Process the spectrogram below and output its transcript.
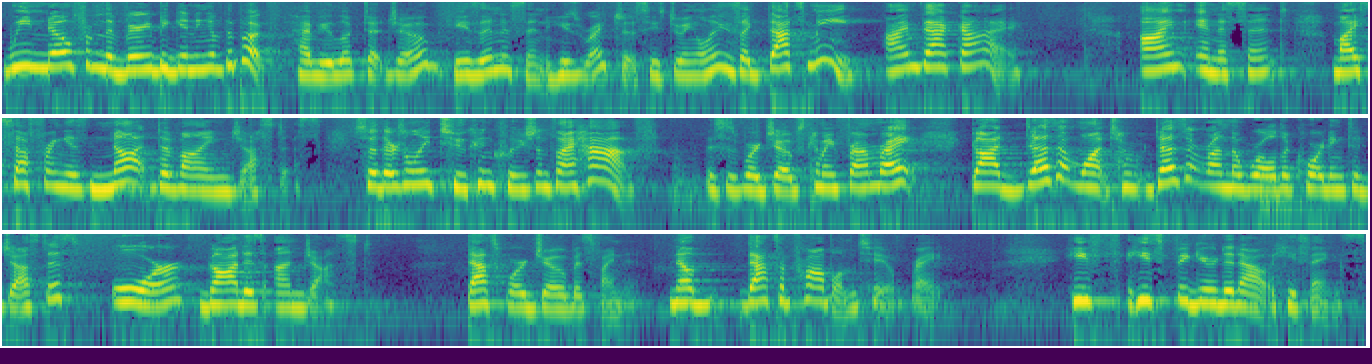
We know from the very beginning of the book. Have you looked at Job? He's innocent. He's righteous. He's doing all things. He's like, that's me. I'm that guy. I'm innocent. My suffering is not divine justice. So there's only two conclusions I have. This is where Job's coming from, right? God doesn't want to doesn't run the world according to justice, or God is unjust. That's where Job is finding. It. Now that's a problem too, right? He, he's figured it out, he thinks.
